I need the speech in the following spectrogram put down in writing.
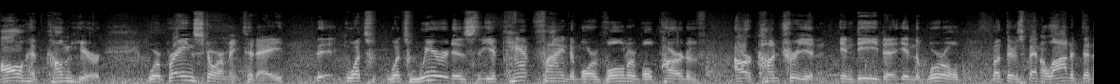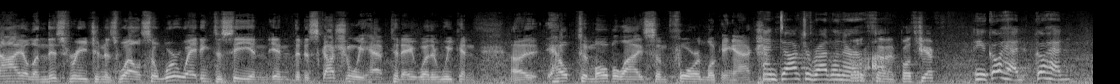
all have come here. We're brainstorming today. What's what's weird is that you can't find a more vulnerable part of our country and indeed in the world. But there's been a lot of denial in this region as well. So we're waiting to see in, in the discussion we have today whether we can uh, help to mobilize some forward-looking action. And Dr. Redlener, Both, uh, both Jeff. you go ahead. Go ahead.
